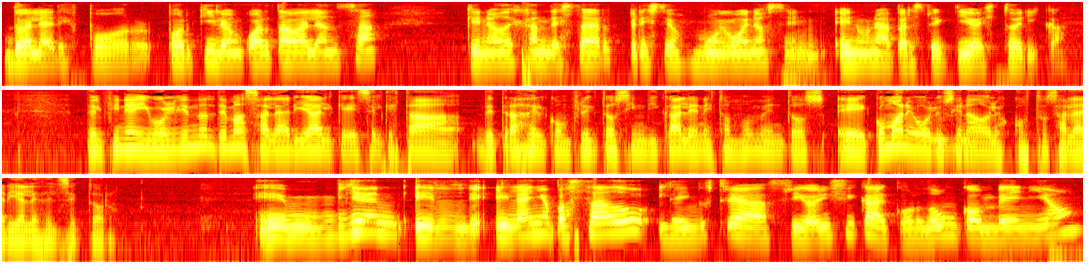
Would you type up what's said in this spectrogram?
dólares por, por kilo en cuarta balanza, que no dejan de ser precios muy buenos en, una perspectiva histórica. Delfina, y volviendo al tema salarial, que es el que está detrás del conflicto sindical en estos momentos, eh, ¿cómo han evolucionado los costos salariales del sector? Eh, bien, el, el, año pasado la industria frigorífica acordó un convenio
